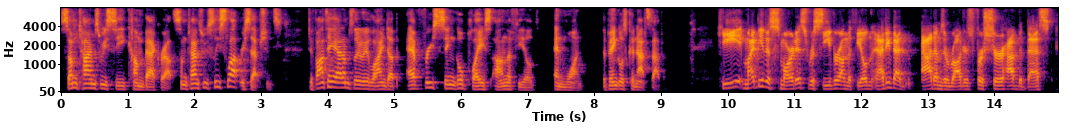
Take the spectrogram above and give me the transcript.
Sometimes we see comeback routes. Sometimes we see slot receptions. Davante Adams literally lined up every single place on the field and won. The Bengals could not stop him. He might be the smartest receiver on the field, and I think that Adams and Rodgers for sure have the best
